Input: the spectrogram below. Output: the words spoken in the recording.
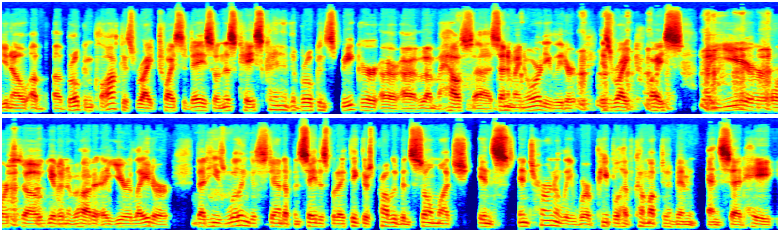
you know, a, a, broken clock is right twice a day. So in this case, kind of the broken speaker or uh, um, House uh, Senate Minority Leader is right twice a year or so, given about a year later, that he's willing to stand up and say this. But I think there's probably been so much in, internally where people have come up to him and said, "Hey,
